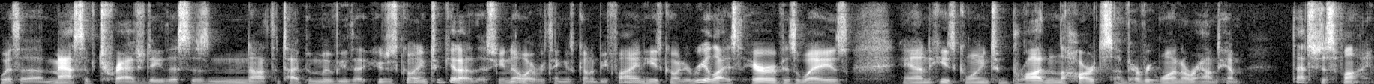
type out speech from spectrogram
with a massive tragedy. This is not the type of movie that you're just going to get out of this. You know, everything is going to be fine. He's going to realize the error of his ways and he's going to broaden the hearts of everyone around him. That's just fine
